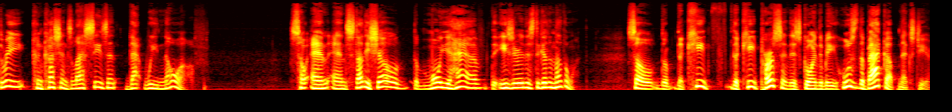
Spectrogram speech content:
three concussions last season that we know of. So and and studies show the more you have, the easier it is to get another one. So the the key the key person is going to be who's the backup next year,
